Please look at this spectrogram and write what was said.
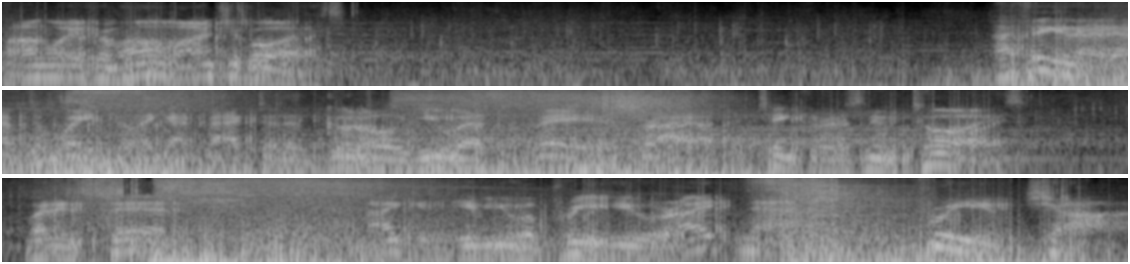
Long way from home, aren't you, boys? I figured I'd have to wait till I got back to the good old US of A to try out the Tinkerer's new toys. But instead, I can give you a preview right now, free of charge.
